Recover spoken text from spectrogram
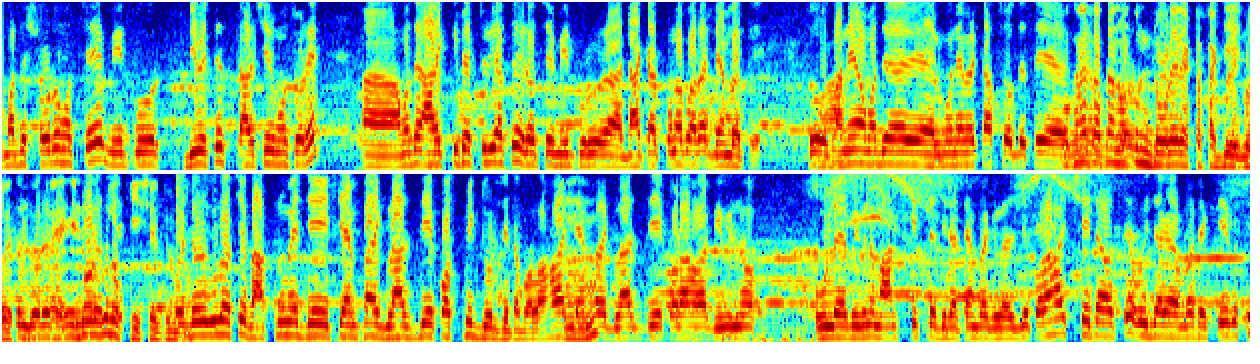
আমাদের শোরুম হচ্ছে মিরপুর ডিওএসএস কালচির মোচরে আমাদের আরেকটি ফ্যাক্টরি আছে এটা হচ্ছে মিরপুর ঢাকা কোনাপাড়া ড্যামরাতে। তো ওখানে আমাদের অ্যালুমিনিয়ামের কাজ চলতেছে ওখানে তো আপনার নতুন ডোরের একটা ফ্যাক্টরি নতুন এর আচ্ছা, এই factory ডোরগুলো হচ্ছে- কিসের জন্য? ওই ডোরগুলো হচ্ছে বাথরুমের যে টেম্পার গ্লাস দিয়ে কসমিক ডোর যেটা বলা হয়। টেম্পার গ্লাস দিয়ে করা হয় বিভিন্ন ফুলের বিভিন্ন মানচিত্রে যেটা টেম্পার গ্লাস দিয়ে করা হয়, সেটা হচ্ছে ওই জায়গায় আমরা ফ্যাক্টরি করছি।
